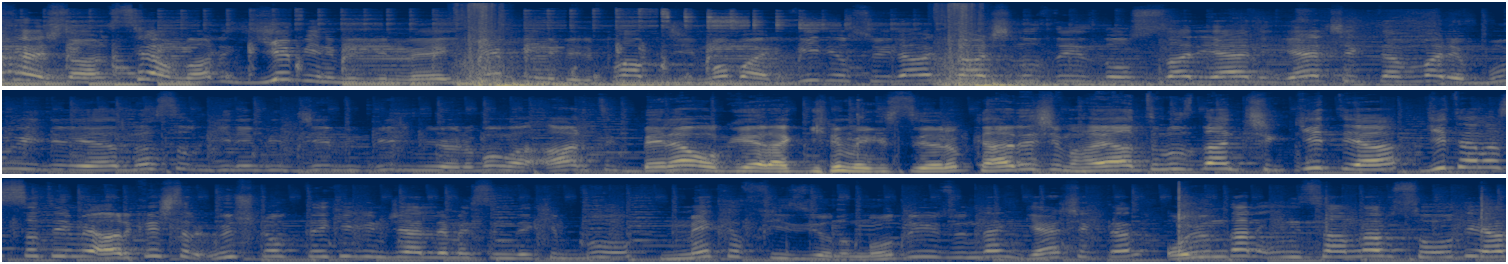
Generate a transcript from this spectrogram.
Arkadaşlar selamlar. Yepyeni bir gün ve yepyeni bir PUBG Mobile videosuyla karşınızdayız dostlar. Yani gerçekten var ya bu videoya nasıl girebileceğimi bilmiyorum ama artık bela okuyarak girmek istiyorum. Kardeşim hayatımızdan çık git ya. Git anasını satayım ya. Arkadaşlar 3.2 güncellemesindeki bu Mecha Fizyonu modu yüzünden gerçekten oyundan insanlar soğudu ya.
